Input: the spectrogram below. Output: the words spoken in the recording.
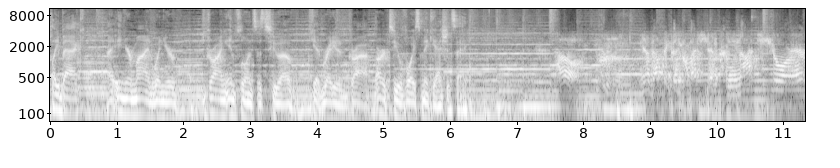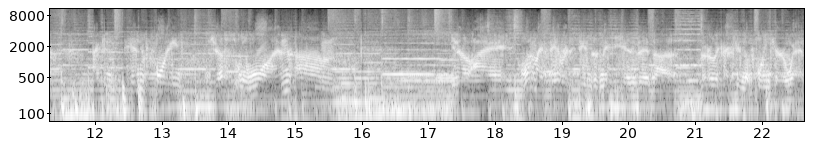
play back uh, in your mind when you're drawing influences to uh, get ready to draw, or to voice Mickey, I should say? Not sure I can pinpoint just one. Um, you know, I one of my favorite scenes of Mickey is in uh, the early cartoon The Pointer when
